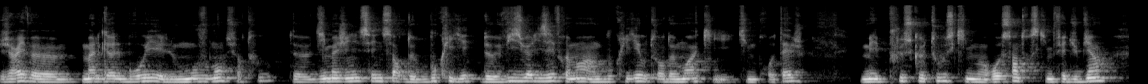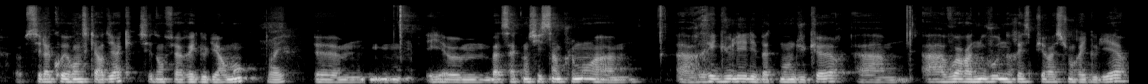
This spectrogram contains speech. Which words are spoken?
j'arrive, malgré le bruit et le mouvement surtout, d'imaginer, c'est une sorte de bouclier, de visualiser vraiment un bouclier autour de moi qui, qui me protège. Mais plus que tout, ce qui me recentre, ce qui me fait du bien, c'est la cohérence cardiaque, c'est d'en faire régulièrement. Euh, et euh, bah, ça consiste simplement à, réguler les battements du cœur, à, avoir à nouveau une respiration régulière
